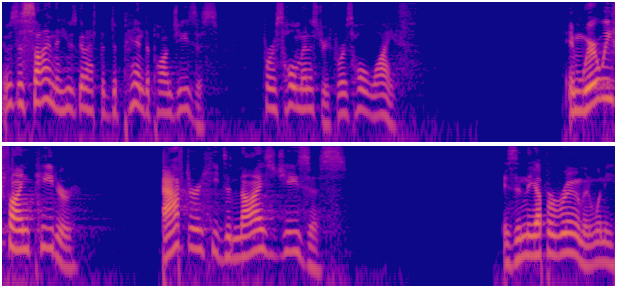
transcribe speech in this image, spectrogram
It was a sign that he was going to have to depend upon Jesus for his whole ministry, for his whole life. And where we find Peter after he denies Jesus is in the upper room. And when he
